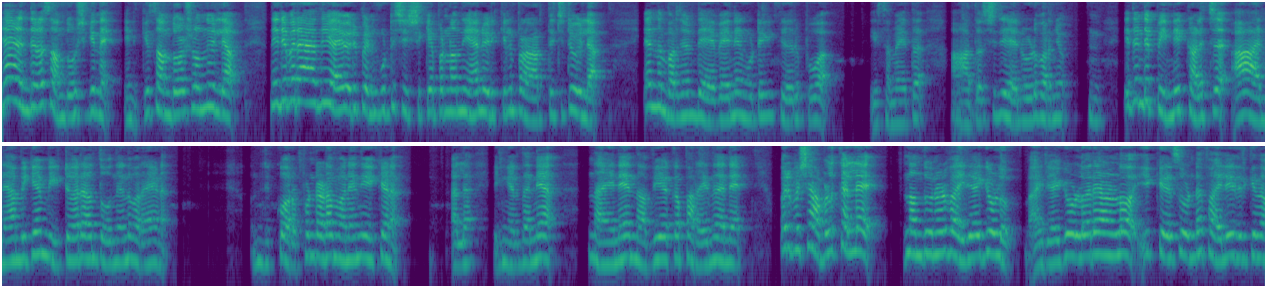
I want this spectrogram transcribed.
ഞാൻ എന്തിനാ സന്തോഷിക്കുന്നേ? എനിക്ക് സന്തോഷമൊന്നുമില്ല. നിരപരാധിയായ ഒരു പെൺകുട്ടി ശിക്ഷിക്കപ്പെടണമെന്ന് ഞാൻ ഒരിക്കലും പ്രാർത്ഥിച്ചിട്ടുമില്ല. എന്നും പറഞ്ഞൊരു ദേവേനെ അങ്ങോട്ടേക്ക് കയറി പോവാ. ഈ സമയത്ത് ആദർശ് ജയനോട് പറഞ്ഞു ഇതിന്റെ പിന്നിൽ കളിച്ച് ആ അനാമികം വീട്ടുകാരാന്ന് തോന്നിയെന്ന് പറയാണ്. നിനക്ക് ഉറപ്പുണ്ടടാ മോനെ? ചോദിക്കാണ്. അല്ല ഇങ്ങനെ തന്നെയാ നയനെ നവിയൊക്കെ പറയുന്നത് തന്നെ. ഒരു പക്ഷെ അവൾക്കല്ലേ നന്ദുവിനോട് വൈരാഗ്യമുള്ളൂ. വൈരാഗ്യമുള്ളവരാണല്ലോ ഈ കേസ് കൊണ്ട് ഫയൽ ചെയ്തിരിക്കുന്ന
